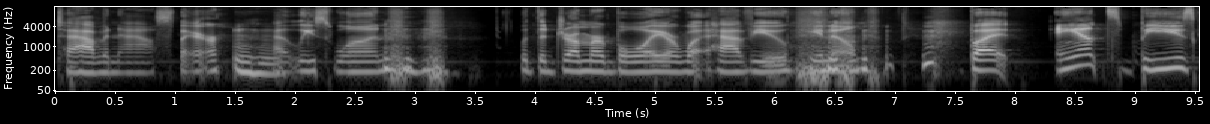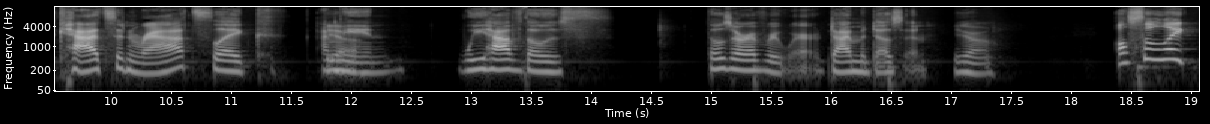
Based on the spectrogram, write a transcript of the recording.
to have an ass there. Mhm. At least one with the drummer boy or what have you, you know. but ants, bees, cats, and rats, like, I Yeah. mean, we have those. Those are everywhere, dime a dozen. yeah. Also, like,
